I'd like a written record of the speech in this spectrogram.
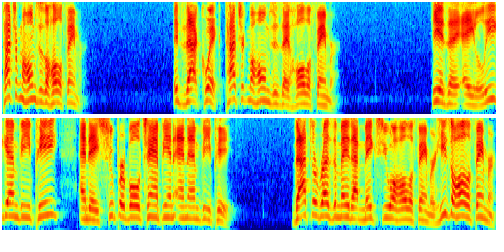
Patrick Mahomes is a Hall of Famer. It's that quick. Patrick Mahomes is a Hall of Famer. He is a, a league MVP and a Super Bowl champion and MVP. That's a resume that makes you a Hall of Famer. He's a Hall of Famer.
